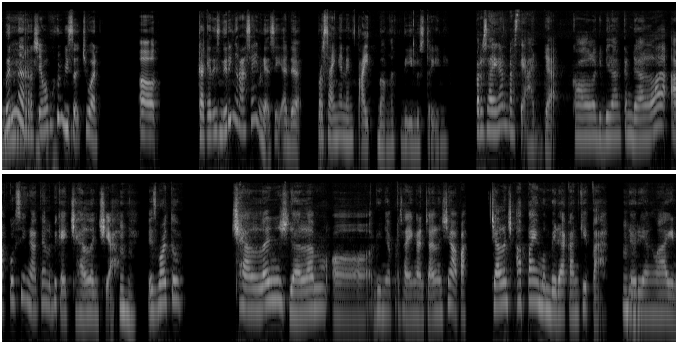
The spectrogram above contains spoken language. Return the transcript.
Bener, siapa pun bisa cuan. Eh Kak Keti sendiri ngerasain nggak sih ada persaingan yang tight banget di industri ini? Persaingan pasti ada. Kalau dibilang kendala, aku sih ngeliatnya lebih kayak challenge ya. Mhm. It's more to challenge dalam eh, dunia persaingan. Challenge-nya apa? Challenge apa yang membedakan kita Mhm. dari yang lain.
